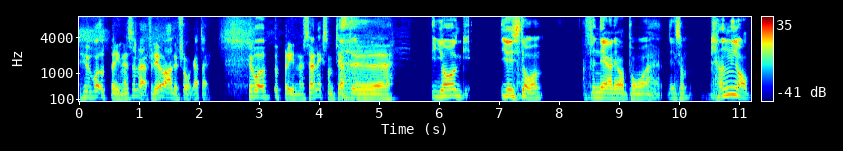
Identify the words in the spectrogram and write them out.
hur var upprinnelsen där? För det har jag aldrig frågat dig. Hur var upp- upprinnelsen liksom till att du... eh, jag, just då funderade jag på, liksom, kan jag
